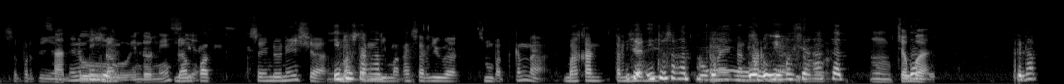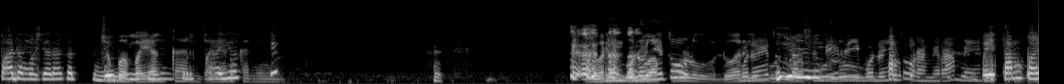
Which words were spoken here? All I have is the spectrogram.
sepertinya. Satu ini Iya. Indonesia. dampak se Indonesia Itu bahkan sangat- di Makassar juga sempat kena. Bahkan ya, terjadi itu sangat membodohi harga masyarakat. Hmm, coba. Kenapa ada masyarakat coba itu bayangkan bayangkan ini Dan bodohnya itu- 2020, bodohnya itu 2020. nggak sendiri bodohnya itu rame-rame. sampai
